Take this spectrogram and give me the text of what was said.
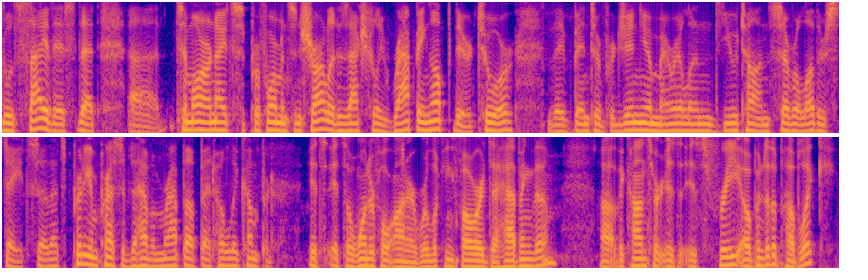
Dulzaides, that uh, tomorrow night's performance in Charlotte is actually wrapping up their tour. They've been to Virginia, Maryland, Utah, and several other states. So that's pretty impressive to have them wrap up at Holy Comforter it's it's a wonderful honor. We're looking forward to having them. Uh, the concert is is free, open to the public,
